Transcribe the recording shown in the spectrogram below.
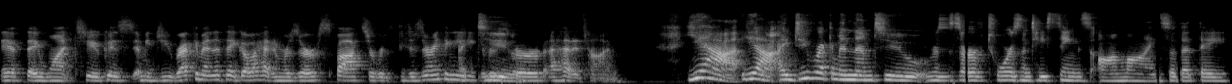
if they want to? Because i mean do you recommend that they go ahead and reserve spots or is there anything you need to reserve ahead of time yeah, yeah, I do recommend them to reserve tours and tastings online so that they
